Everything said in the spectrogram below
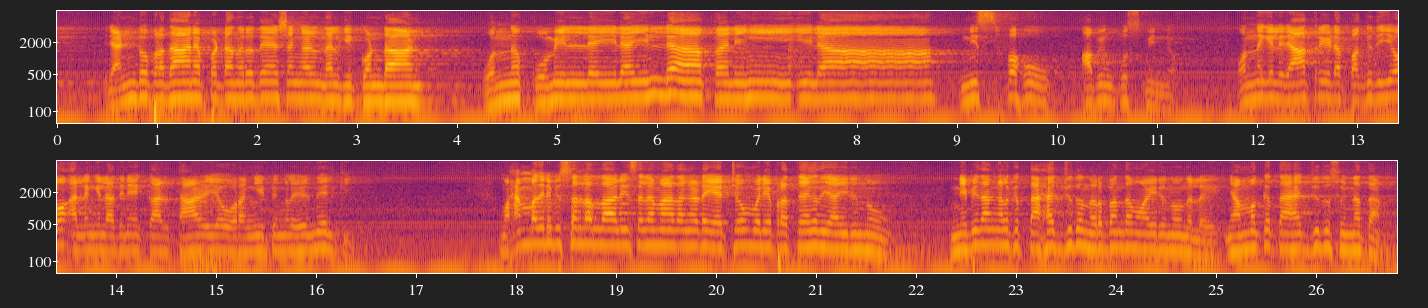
രണ്ടു പ്രധാനപ്പെട്ട നിർദ്ദേശങ്ങൾ നൽകിക്കൊണ്ടാണ്. ഒന്ന് കുമില്ലയില ഇല്ലാ നിസ്ഫഹു അവിൻ കുസ്മിന്നു ഒന്നുകിൽ രാത്രിയുടെ പകുതിയോ അല്ലെങ്കിൽ അതിനേക്കാൾ താഴെയോ ഉറങ്ങിയിട്ട് നിങ്ങൾ എഴുന്നേൽക്കി. മുഹമ്മദ് നബി സല്ലാ അലൈഹി സ്വലമ തങ്ങളുടെ ഏറ്റവും വലിയ പ്രത്യേകതയായിരുന്നു നബി തങ്ങൾക്ക് തഹജുദ് നിർബന്ധമായിരുന്നു എന്നുള്ളത്. ഞമ്മക്ക് തഹജുദ് സുന്നത്താണ്.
